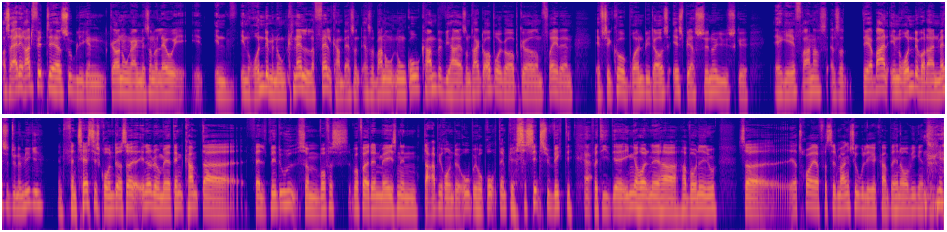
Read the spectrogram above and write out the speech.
Og så er det ret fedt, det her Superligaen gør nogle gange med sådan at lave en, en, en runde med nogle knald- eller faldkampe. Altså, altså bare nogle, nogle gode kampe. Vi har som sagt oprykker opgøret om fredagen. FCK, Brøndby, der er også Esbjerg, Sønderjyske, AGF, Randers. Altså, det er bare en runde, hvor der er en masse dynamik i. En fantastisk runde, og så ender det jo med, at den kamp, der faldt lidt ud, som hvorfor, hvorfor er den med i sådan en derby-runde, OB Hobro, den bliver så sindssygt vigtig, ja. fordi der, ingen af holdene har, har vundet endnu. Så jeg tror, jeg får set mange Superliga-kampe hen over weekenden. ja.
